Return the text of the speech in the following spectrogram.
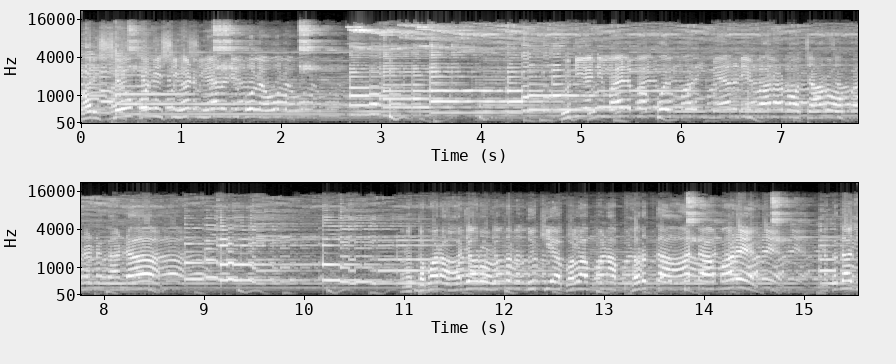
મારી સેવકોની સિંહણ મેલડી બોલે હો. દુનિયાની માલમાં કોઈ મારી મેલડી વાળાનો ચારો કરે ને ગાંડા. તમારા હજારો રતન દુખિયા ભલા માણા ફરતા આટા મારે. કદાચ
